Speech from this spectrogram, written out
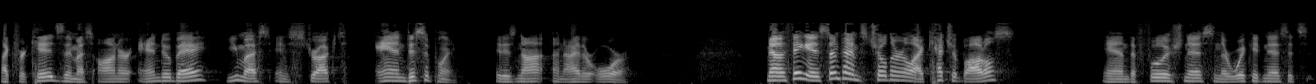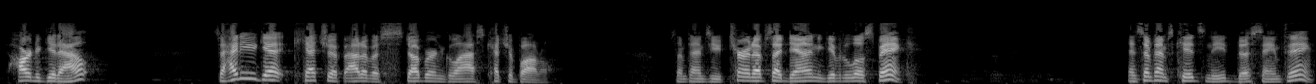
Like for kids, they must honor and obey. You must instruct and discipline. It is not an either or. Now the thing is, sometimes children are like ketchup bottles, and the foolishness and their wickedness, it's hard to get out. So how do you get ketchup out of a stubborn glass ketchup bottle? Sometimes you turn it upside down and give it a little spank. And sometimes kids need the same thing.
